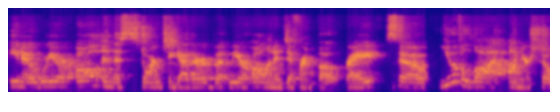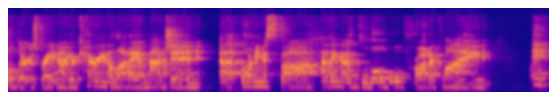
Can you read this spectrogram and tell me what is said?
you know, we are all in this storm together, but we are all in a different boat, right? So you have a lot on your shoulders right now. You're carrying a lot, I imagine, uh, owning a spa, having a global product line. And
